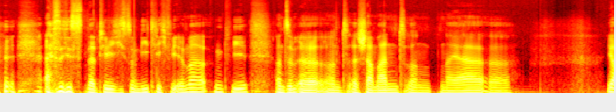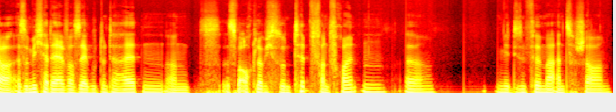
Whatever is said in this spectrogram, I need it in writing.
also sie ist natürlich so niedlich wie immer irgendwie und, äh, und äh, charmant und naja, äh, ja, also mich hat er einfach sehr gut unterhalten und es war auch, glaube ich, so ein Tipp von Freunden, äh, mir diesen Film mal anzuschauen.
